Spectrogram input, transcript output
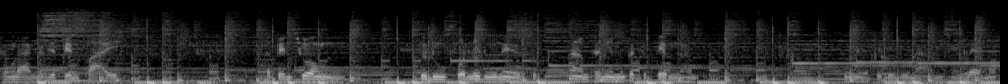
ข้างล่างก็จะเป็นฝายถ้าเป็นช่วงฤดูฝนฤดูเนี่ยน้ำทะเลมันก็จะเต็มนะครับช่วงนี้เป็นฤดูน้ำแห้งแล้งเนาะ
